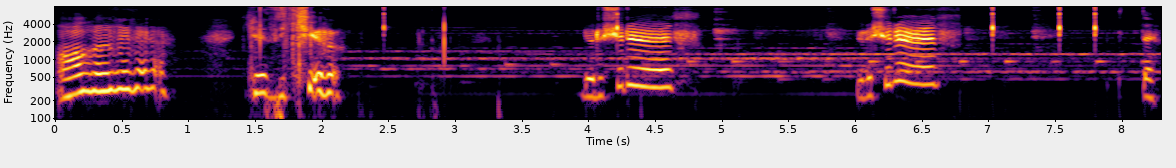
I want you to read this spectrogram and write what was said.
Aa, gözüküyor. Görüşürüz. Görüşürüz. Bitti.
